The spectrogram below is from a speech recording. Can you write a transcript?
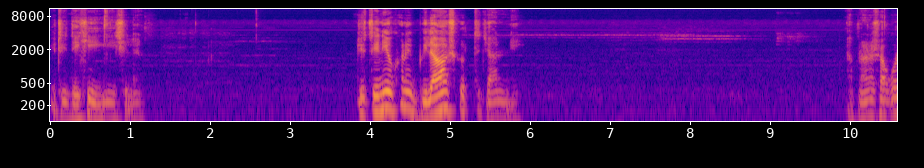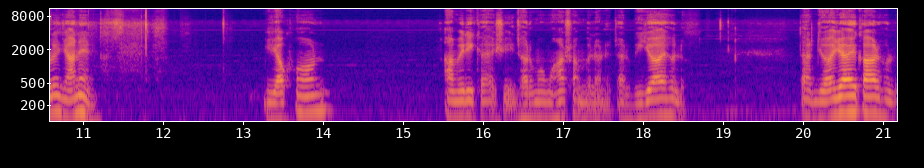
এটি দেখিয়ে গিয়েছিলেন। যে তিনি ওখানে বিলাস করতে চাননি। আপনারা সকলে জানেন, যখন আমেরিকায় সেই ধর্ম মহাসম্মেলনে তার বিজয় হলো, তার জয় জয়কার হলো,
